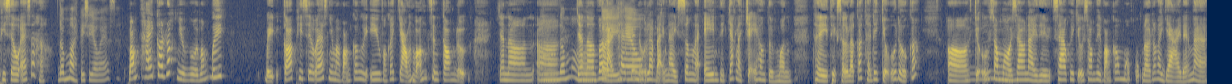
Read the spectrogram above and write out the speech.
PCOS á hả? Đúng rồi PCOS bóng thấy có rất nhiều người bóng biết bị có PCOS nhưng mà vẫn có người yêu vẫn có chồng vẫn sinh con được. Cho nên ờ, Ừ, đúng rồi. cho nên với lại Tùy thêm cái theo- nữa là bạn này xưng là em thì chắc là trẻ hơn tụi mình. Thì thiệt sự là có thể đi chữa được á. Ờ, chữa xong rồi sau này thì sau khi chữa xong thì vẫn có một cuộc đời rất là dài để mà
